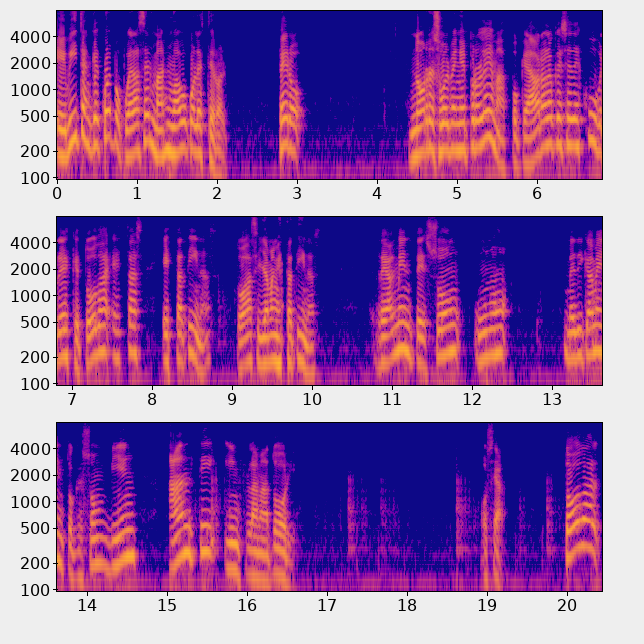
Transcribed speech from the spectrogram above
evitan que el cuerpo pueda hacer más nuevo colesterol. Pero no resuelven el problema, porque ahora lo que se descubre es que todas estas estatinas, todas se llaman estatinas, realmente son unos medicamentos que son bien antiinflamatorios. O sea, todos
